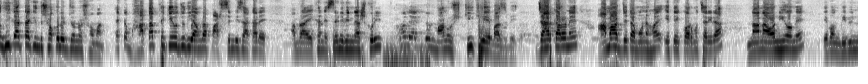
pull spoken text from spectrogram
অধিকারটা কিন্তু সকলের জন্য সমান। একটা ভাতার থেকেও যদি আমরা পার্সেন্টেজ আকারে আমরা এখানে শ্রেণীবিন্যাস করি, তাহলে একজন মানুষ কি খেয়ে বাঁচবে? যার কারণে আমার যেটা মনে হয়, এতে কর্মচারীরা নানা অনিয়মে এবং বিভিন্ন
